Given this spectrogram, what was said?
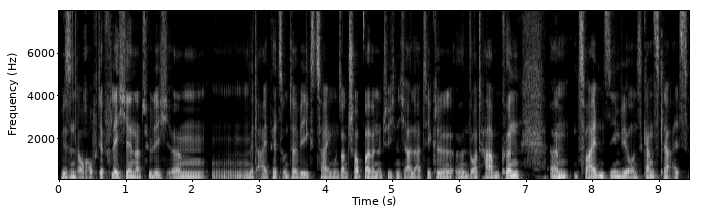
wir sind auch auf der Fläche natürlich ähm, mit iPads unterwegs, zeigen unseren Shop, weil wir natürlich nicht alle Artikel äh, dort haben können. Ähm, zweitens sehen wir uns ganz klar als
